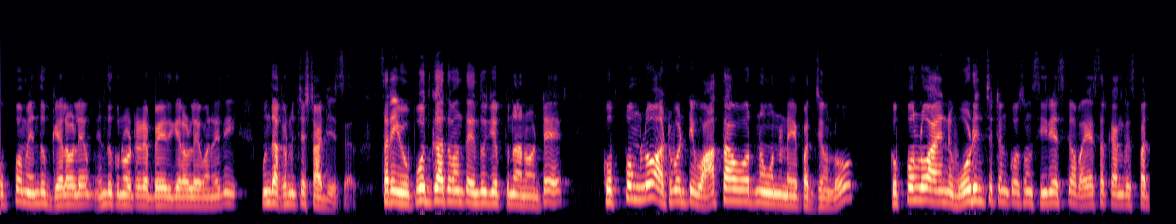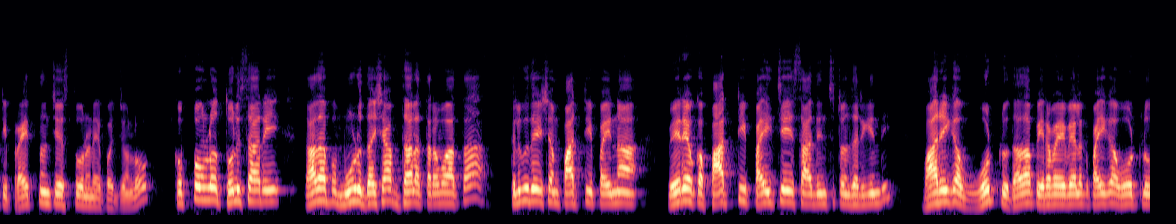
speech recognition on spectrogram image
కుప్పం ఎందుకు గెలవలేం ఎందుకు నూట డెబ్బై ఐదు గెలవలేం అనేది ముందు అక్కడి నుంచే స్టార్ట్ చేశారు. సరే ఈ ఉపోద్ఘాతం అంతా ఎందుకు చెప్తున్నాను అంటే కుప్పంలో అటువంటి వాతావరణం ఉన్న నేపథ్యంలో కుప్పంలో ఆయన్ని ఓడించడం కోసం సీరియస్గా వైఎస్ఆర్ కాంగ్రెస్ పార్టీ ప్రయత్నం చేస్తున్న నేపథ్యంలో కుప్పంలో తొలిసారి దాదాపు మూడు దశాబ్దాల తర్వాత తెలుగుదేశం పార్టీ పైన వేరే ఒక పార్టీ పైచేయి సాధించడం జరిగింది. భారీగా ఓట్లు దాదాపు ఇరవై వేలకు పైగా ఓట్లు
